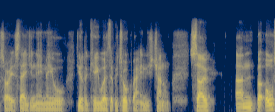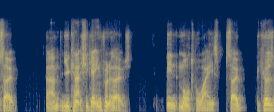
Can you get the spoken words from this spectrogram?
sorry, a stage near me or the other keywords that we talk about in this channel. So, um, but also um, you can actually get in front of those in multiple ways. So, because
